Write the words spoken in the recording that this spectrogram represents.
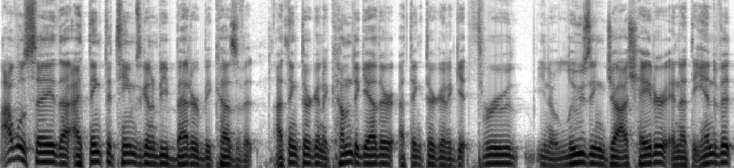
I will say that I think the team's going to be better because of it. I think they're going to come together. I think they're going to get through, you know, losing Josh Hader, and at the end of it,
